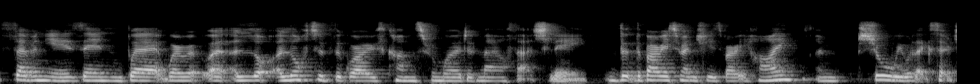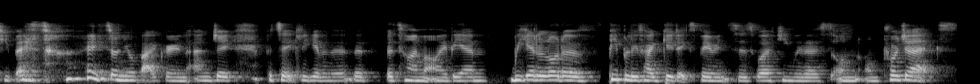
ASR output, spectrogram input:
seven years in, where where uh, a lot a lot of the growth comes from word of mouth. Actually, the, the barrier to entry is very high. I'm sure we will accept you based based on your background, Andrew, particularly given the, the, the time at IBM. We get a lot of people who've had good experiences working with us on on projects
